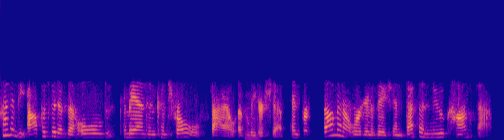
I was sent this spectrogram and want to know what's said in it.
kind of the opposite of the old command and control style of mm-hmm. leadership. And for some in our organization, that's a new concept.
